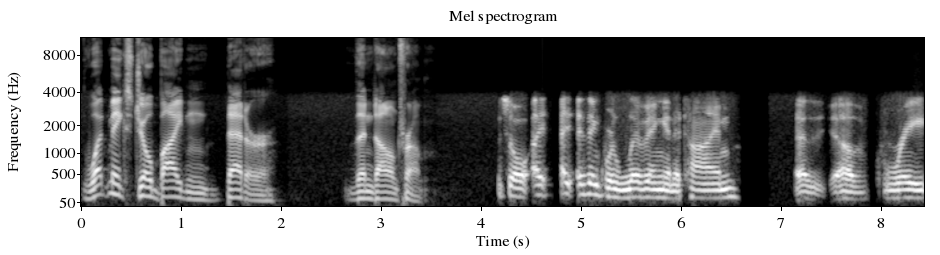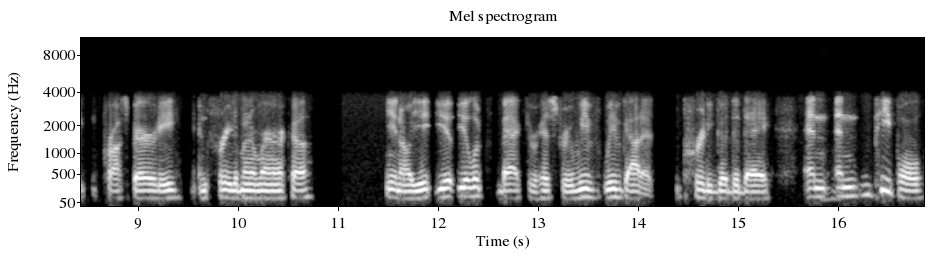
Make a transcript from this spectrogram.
What makes Joe Biden better than Donald Trump? So I, I think we're living in a time of, of great prosperity and freedom in America. You know, you, you you look back through history, we've we've got it pretty good today, and and people,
